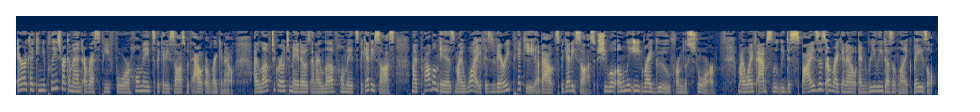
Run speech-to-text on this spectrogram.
Erica, can you please recommend a recipe for homemade spaghetti sauce without oregano? I love to grow tomatoes and I love homemade spaghetti sauce. My problem is my wife is very picky about spaghetti sauce. She will only eat ragu from the store. My wife absolutely despises oregano and really doesn't like basil.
